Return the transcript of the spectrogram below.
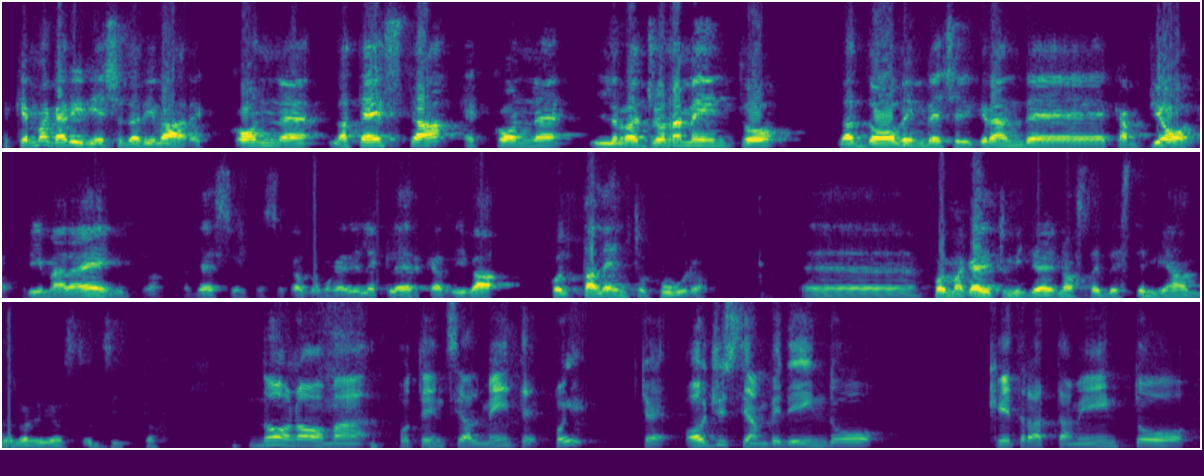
e che magari riesce ad arrivare con la testa e con il ragionamento laddove invece il grande campione, prima era Hamilton, adesso in questo caso magari Leclerc, arriva col talento puro. Eh, poi magari tu mi dirai no, stai bestemmiando, allora io sto zitto. No, no, ma potenzialmente, poi cioè, oggi stiamo vedendo che trattamento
